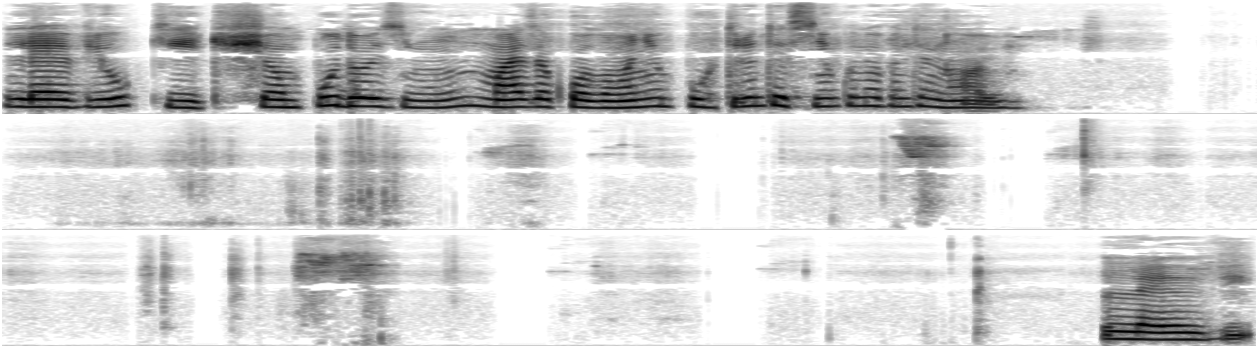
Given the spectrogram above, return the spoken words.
Leve o kit shampoo dois em um mais a colônia por R$ 35,99. Leve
